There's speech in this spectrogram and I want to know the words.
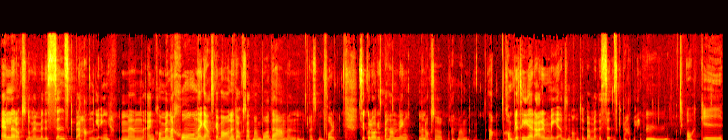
eller också då med medicinsk behandling. Men en kombination är ganska vanligt också, att man både använder, alltså får psykologisk behandling men också att man ja, kompletterar med någon typ av medicinsk behandling. Mm. Och i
